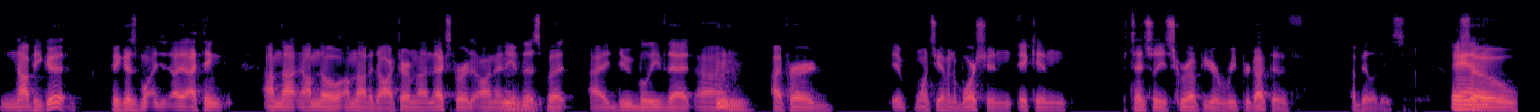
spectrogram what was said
not be good because I, I think I'm not I'm no I'm not a doctor I'm not an expert on any Mhm. of this but I do believe that um, I've heard if once you have an abortion it can potentially screw up your reproductive abilities And so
